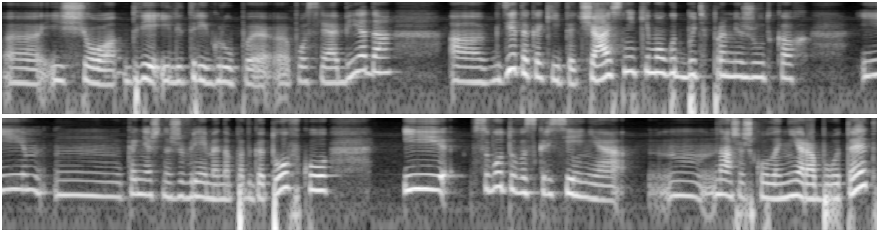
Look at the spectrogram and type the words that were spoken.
э, еще две или три группы э, после обеда, а, где-то какие-то частники могут быть в промежутках, и, конечно же, время на подготовку. И в субботу-воскресенье наша школа не работает,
